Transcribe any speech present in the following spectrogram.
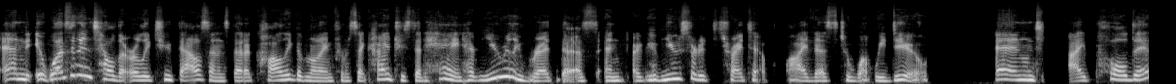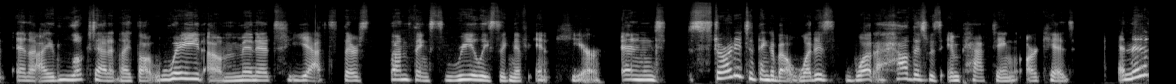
And it wasn't until the early 2000s that a colleague of mine from psychiatry said, Hey, have you really read this? And uh, have you sort of tried to apply this to what we do? And I pulled it and I looked at it and I thought, wait a minute. Yes, there's something really significant here. And started to think about what is what how this was impacting our kids. And then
